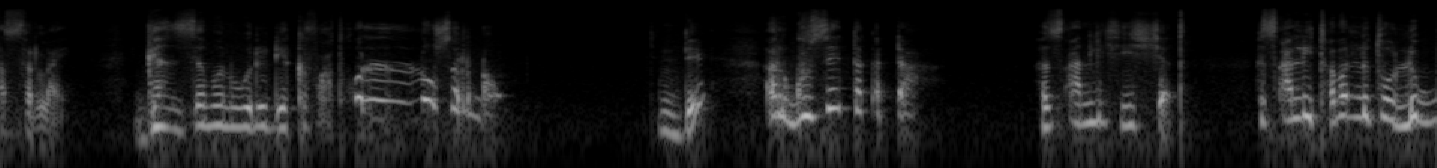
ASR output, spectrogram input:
አስር ላይ ገንዘብን ውደድ የክፋት ሁሉ ስር ነው። እንዴ እርጉዝ ዘይት ተቀዳ፣ ህፃን ልጅ ሲሸጥ ህፃን ልጅ ተበልቶ ልቡ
